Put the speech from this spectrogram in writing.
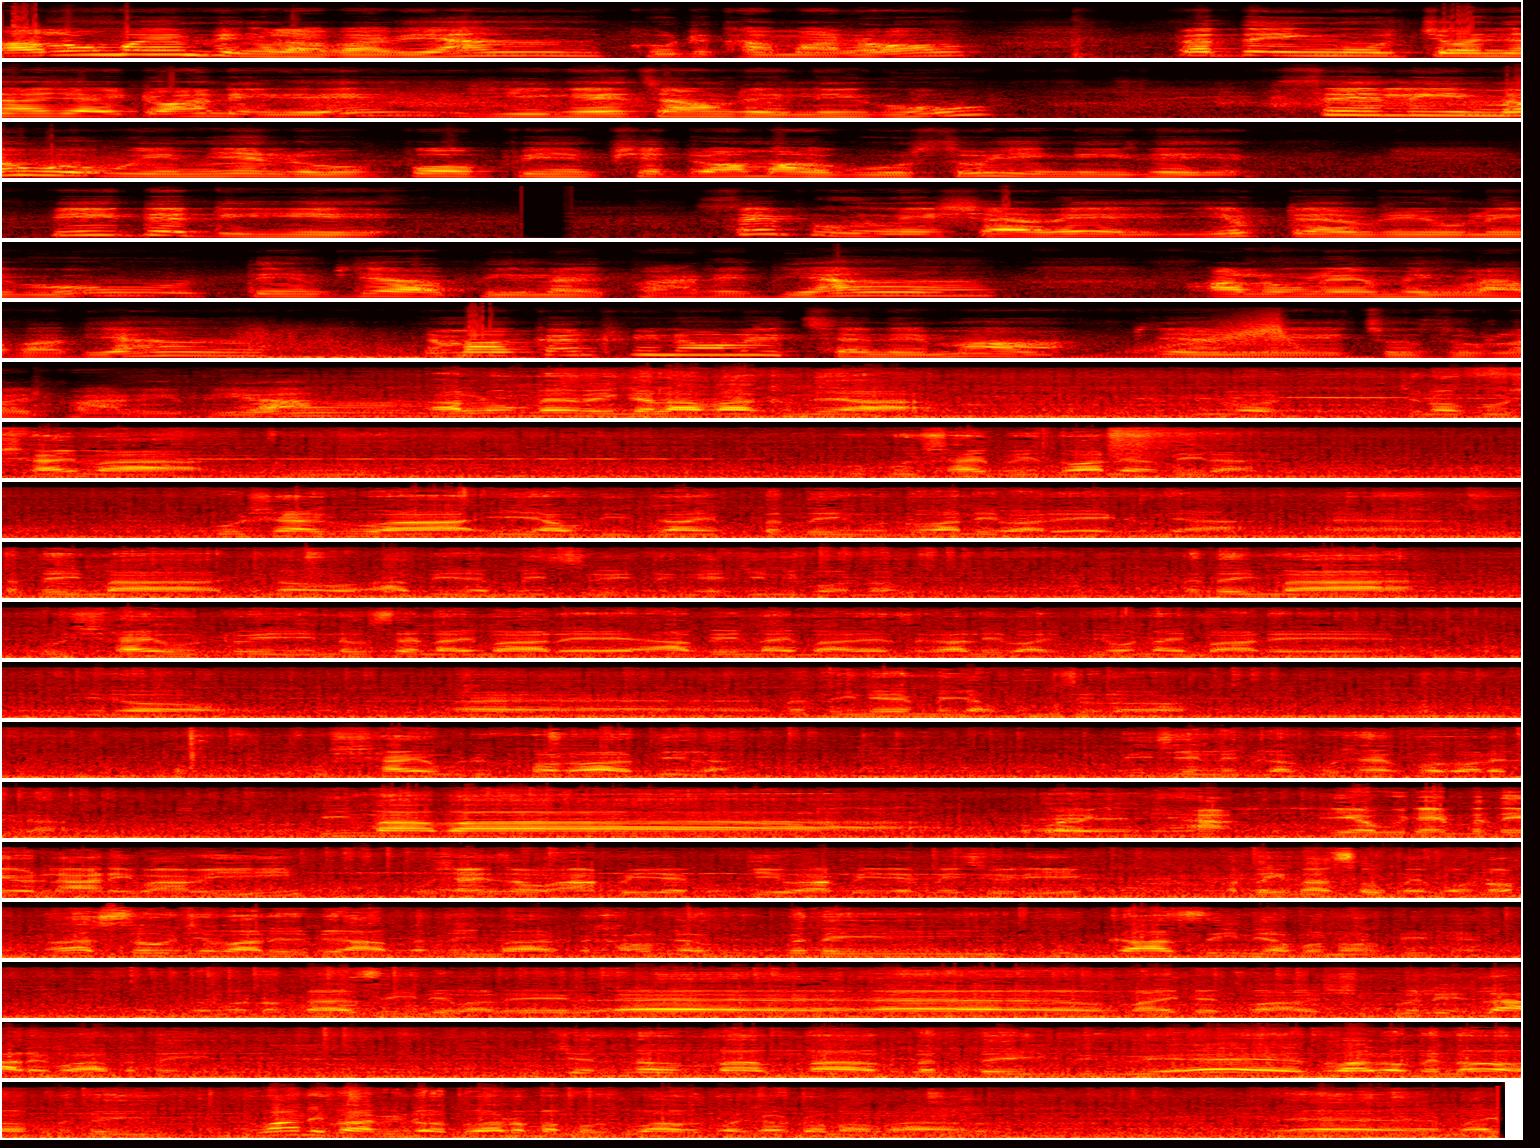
အားလုံးပဲမင်္ဂလာပါဗျာခုတစ်ခါမှာတော့ပသိမ်ကိုကြော်ညာရိုက်တွားနေတဲ့ရေခဲချောင်းတွေလေးကိုဆယ်လီမဝဝေမြင့်လို့ပေါ်ပင်ဖြစ်သွားမှာကိုစိုးရိမ်နေတဲ့ပြည်သက်တီရဲ့စိတ်ပူနေရှာတဲ့ရုပ်တံဗီဒီယိုလေးကိုတင်ပြပေးလိုက်ပါတယ်ဗျာအားလုံးလည်းမင်္ဂလာပါဗျာမြန်မာ Country Knowledge Channel မှာပြန်လည်ကြိုဆိုလိုက်ပါတယ်ဗျာအားလုံးပဲမင်္ဂလာပါခင်ဗျပြီးတော့ကျွန်တော်ကိုရှိုင်းမှာ ကိုကိုရှိုင်းပဲသွားတယ်သိလားကိုရှိုင်းကအေရောက်ဒီတိုင်းပသိမ်ကိုသွားနေပါတယ်ခင်ဗျအဲပသိမ်မှာကျွန်တော်အားပေးတဲ့မိတ်ဆွေတငယ်ချင်းတွေပေါ့နော်ပသိမ်မှာကိုရှိုင်းကိုတွေ့ရင်နှုတ်ဆက်နိုင်ပါတယ်အားပေးနိုင်ပါတယ်စကားလေးပါပြောနိုင်ပါတယ်ပြီးတော့အဲပသိမ်နဲ့မရောက်ဘူးဆိုတော့ကိုရှိုင်းကိုခေါ်တော့သိလားသိချင်းလေးပြလားကိုရှိုင်းခေါ်တော့တယ်ပြလားဒီမှာပါဟု တ်ပါပြီဟာတရားဝင်တိုင်းမသိကိုလာနေပါပြီကိုဆိုင်ဆောင်အားပေးတဲ့ကိုပြေအားပေးတဲ့မိတ်ဆွေတွေမသိမ်းမဆုံးပဲပေါ့နော်အဆုံးချင်ပါတယ်ဗျာပသိမ်မှာတစ်ခေါက်မြောက်ပသိမ်ခုကားစီးနေပါတော့ဒီနေ့ကျွန်တော်ကားစီးနေပါလေအဲအဲမိုက်တယ်ပါရှုပ်ကလေးလှတယ်ကွာပသိမ်ကျွန်တော်မမပသိမ်သူအဲသွားတော့မယ်နော်ပသိမ်သွားနေပါပြီနော်သွားတော့မှာမဟုတ်သွားတော့ရောက်တော့မှာပါအဲမိုက်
